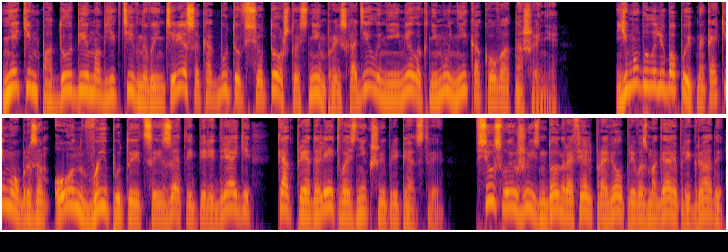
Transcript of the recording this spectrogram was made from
неким подобием объективного интереса, как будто все то, что с ним происходило, не имело к нему никакого отношения. Ему было любопытно, каким образом он выпутается из этой передряги, как преодолеет возникшие препятствия. Всю свою жизнь Дон Рафель провел, превозмогая преграды,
